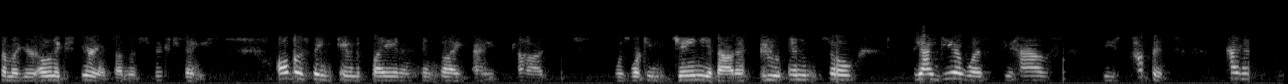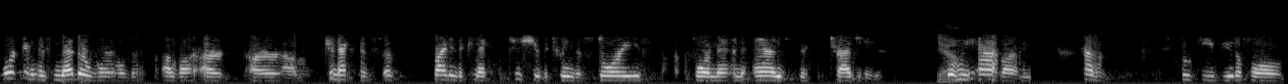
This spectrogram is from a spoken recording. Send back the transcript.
some of your own experience on this fixed face. All those things came into play, and, and so I, I uh, was working with Janie about it. and so the idea was to have these puppets kind of work in this netherworld of our, our, our um, connective, of providing the connective tissue between the stories for men and the tragedies. Yeah. So we have uh, these kind of spooky, beautiful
